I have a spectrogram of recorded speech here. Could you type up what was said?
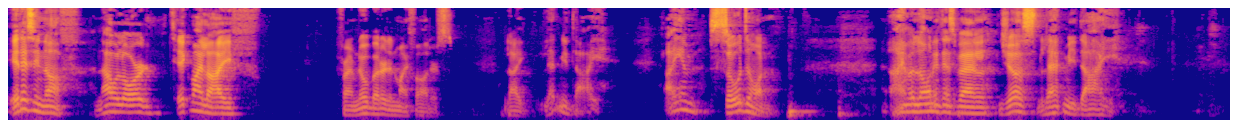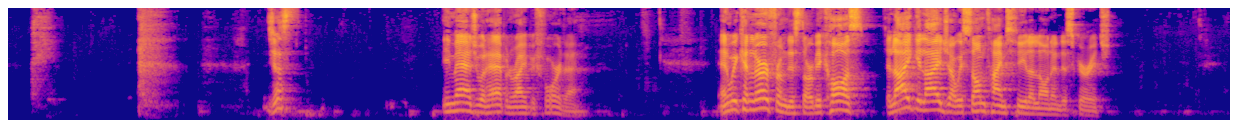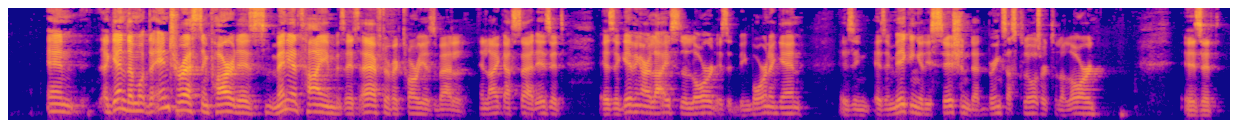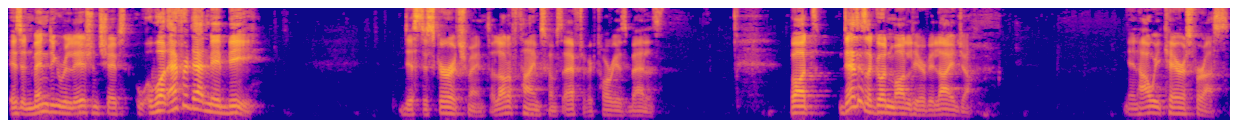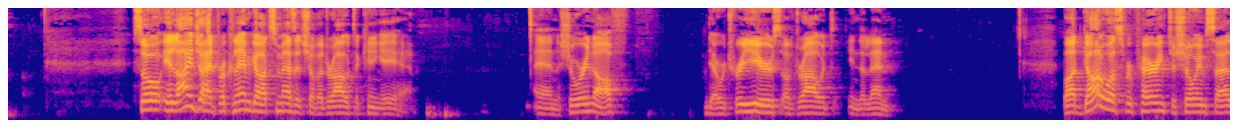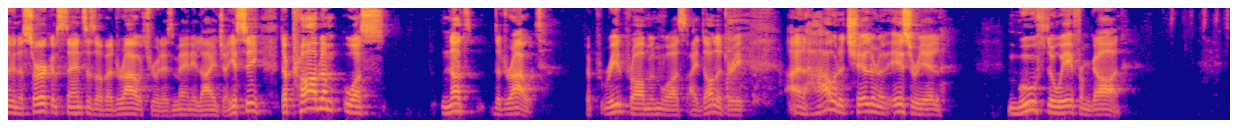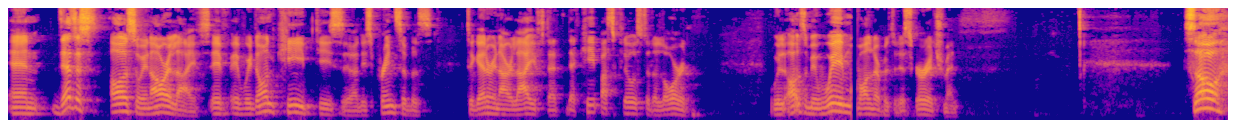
It is enough. Now, Lord, take my life, for I'm no better than my father's. Like, let me die. I am so done. I am alone in this battle. Just let me die. Just imagine what happened right before that. And we can learn from this story because, like Elijah, we sometimes feel alone and discouraged. And again, the, the interesting part is many a times it's after victorious battle. And like I said, is it is it giving our lives to the Lord? Is it being born again? Is it, is it making a decision that brings us closer to the Lord? Is it is it mending relationships? Whatever that may be, this discouragement a lot of times comes after victorious battles. But this is a good model here of Elijah and how he cares for us. So Elijah had proclaimed God's message of a drought to King Ahab. And sure enough, there were three years of drought in the land. But God was preparing to show himself in the circumstances of a drought through this man Elijah. You see, the problem was not the drought. The real problem was idolatry and how the children of Israel moved away from God. And this is also in our lives. If, if we don't keep these, uh, these principles together in our life that, that keep us close to the Lord, we'll also be way more vulnerable to discouragement. So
